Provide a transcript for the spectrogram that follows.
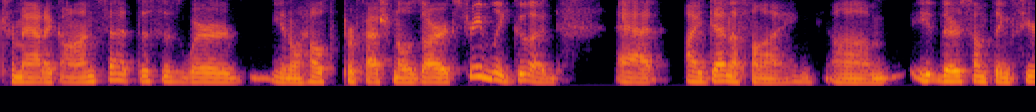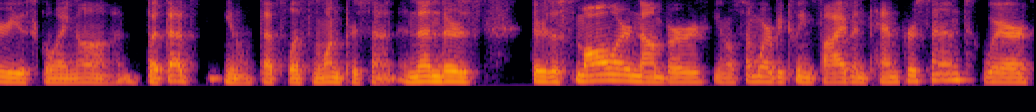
traumatic onset this is where you know health professionals are extremely good at identifying um, there's something serious going on but that's you know that's less than 1% and then there's there's a smaller number you know somewhere between 5 and 10% where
